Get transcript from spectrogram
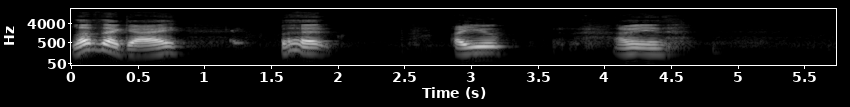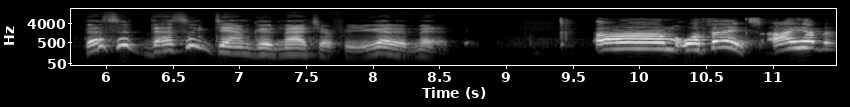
Love that guy, but are you? I mean, that's a that's a damn good matchup for you. You got to admit. Um. Well, thanks. I haven't.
